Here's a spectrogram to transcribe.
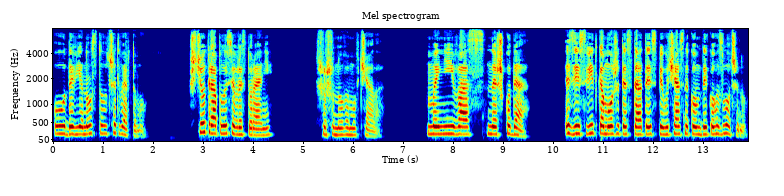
у 94-му. Що трапилося в ресторані? Шушунова мовчала. Мені вас не шкода. Зі свідка можете стати співучасником дикого злочину.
